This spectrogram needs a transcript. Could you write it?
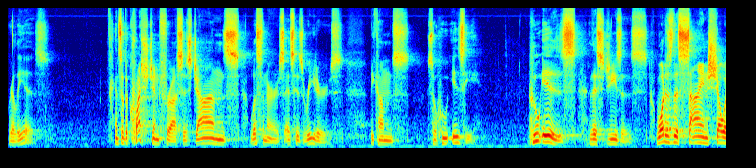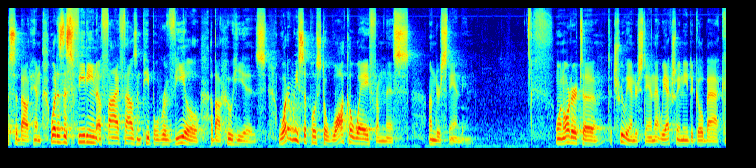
really is. And so the question for us as John's listeners, as his readers, becomes so who is he? Who is this Jesus? What does this sign show us about him? What does this feeding of 5,000 people reveal about who he is? What are we supposed to walk away from this understanding? Well, in order to, to truly understand that, we actually need to go back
